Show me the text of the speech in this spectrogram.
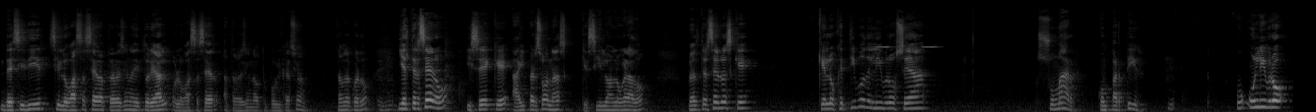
decidir si lo vas a hacer a través de una editorial o lo vas a hacer a través de una autopublicación. ¿Estamos de acuerdo? Y el tercero, y sé que hay personas que sí lo han logrado, pero el tercero es que, que el objetivo del libro sea sumar, compartir. Un libro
